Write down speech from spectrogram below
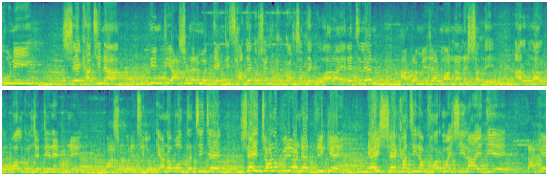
খুনি শেখ হাসিনা তিনটি আসনের মধ্যে একটি সাদেক হোসেন খোকার সাথে গোহারা হেরেছিলেন, আটা মেজার মান্নানের সাথে। আর ওনার গোপালগঞ্জে টেনে টুনে পাশ করেছিল। কেন বলতেছি যে সেই জনপ্রিয় নেত্রীকে এই শেখ হাসিনা ফরমাইশি রায় দিয়ে তাকে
